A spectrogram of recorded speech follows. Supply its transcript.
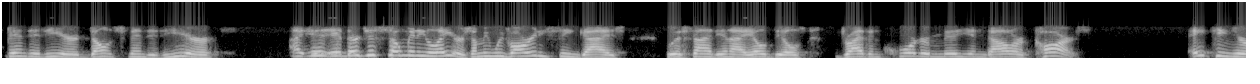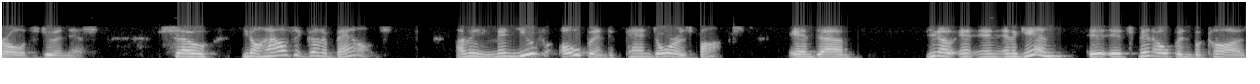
spend it here, don't spend it here. I, it, it, there are just so many layers. I mean, we've already seen guys who have signed NIL deals driving quarter million dollar cars. 18 year olds doing this. So you know, how's it going to bounce? I mean, man, you've opened Pandora's box. And, um, you know, and, and, and again, it, it's been opened because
